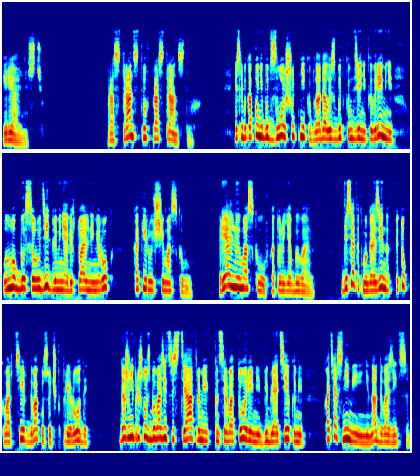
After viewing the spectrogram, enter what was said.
и реальностью. Пространство в пространствах. Если бы какой-нибудь злой шутник обладал избытком денег и времени, он мог бы соорудить для меня виртуальный мирок, копирующий Москву реальную Москву, в которой я бываю. Десяток магазинов, пяток квартир, два кусочка природы. Даже не пришлось бы возиться с театрами, консерваториями, библиотеками, хотя с ними и не надо возиться.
